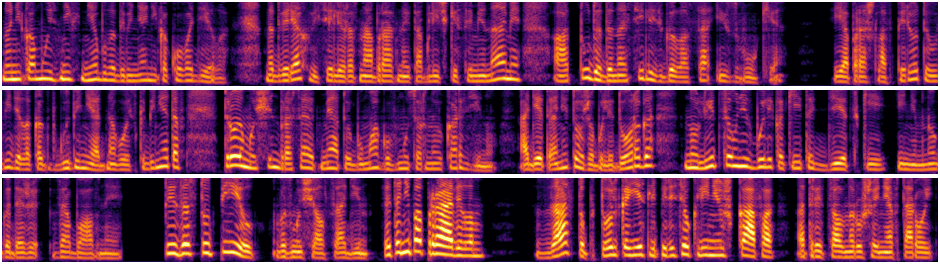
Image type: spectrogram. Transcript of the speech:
но никому из них не было до меня никакого дела. На дверях висели разнообразные таблички с именами, а оттуда доносились голоса и звуки. Я прошла вперед и увидела, как в глубине одного из кабинетов трое мужчин бросают мятую бумагу в мусорную корзину. Одеты они тоже были дорого, но лица у них были какие-то детские и немного даже забавные. «Ты заступил!» — возмущался один. «Это не по правилам!» «Заступ только если пересек линию шкафа», — отрицал нарушение второй,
